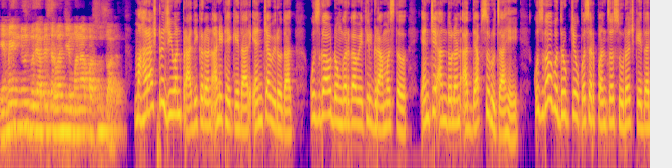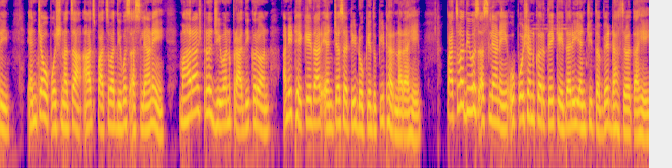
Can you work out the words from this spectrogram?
एम एन न्यूजमध्ये आपले सर्वांचे मनापासून स्वागत. महाराष्ट्र जीवन प्राधिकरण आणि ठेकेदार यांच्या विरोधात कुसगाव डोंगरगाव येथील ग्रामस्थ यांचे आंदोलन अद्याप सुरूच आहे. कुसगाव बुद्रुकचे उपसरपंच सूरज केदारी यांच्या उपोषणाचा आज पाचवा दिवस असल्याने महाराष्ट्र जीवन प्राधिकरण आणि ठेकेदार यांच्यासाठी डोकेदुखी ठरणार आहे. पाचवा दिवस असल्याने उपोषणकर्ते केदारी यांची तब्येत ढासळत आहे.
